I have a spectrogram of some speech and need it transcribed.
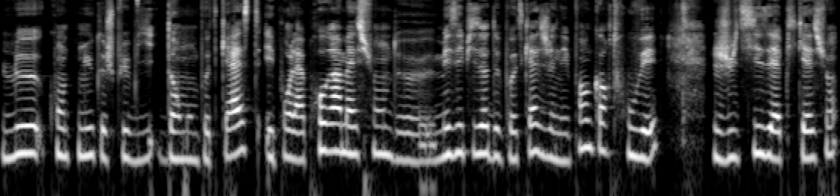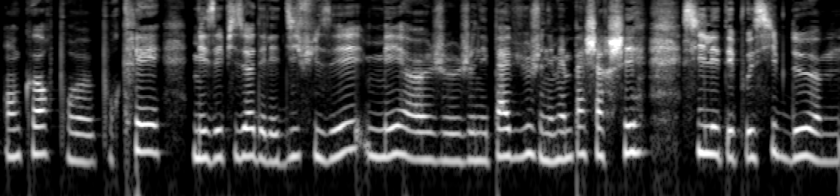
le contenu que je publie dans mon podcast et pour la programmation de mes épisodes de podcast, je n'ai pas encore trouvé. J'utilise l'application encore pour pour créer mes épisodes et les diffuser, mais je, je n'ai pas vu, je n'ai même pas cherché s'il était possible de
